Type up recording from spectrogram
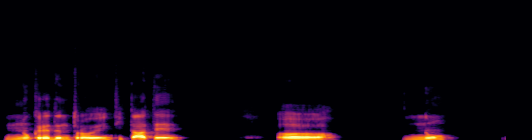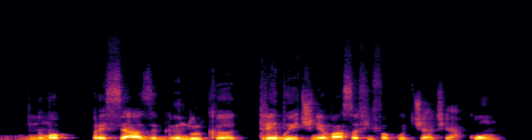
Nu cred într-o entitate. Uh, nu, nu mă presează gândul că trebuie cineva să fi făcut ceea ce e acum.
